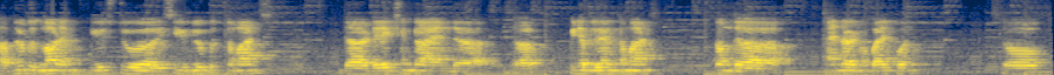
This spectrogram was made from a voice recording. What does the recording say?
uh, Bluetooth modem used to uh, receive Bluetooth commands, the direction and uh, PWM commands from the Android mobile phone. So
